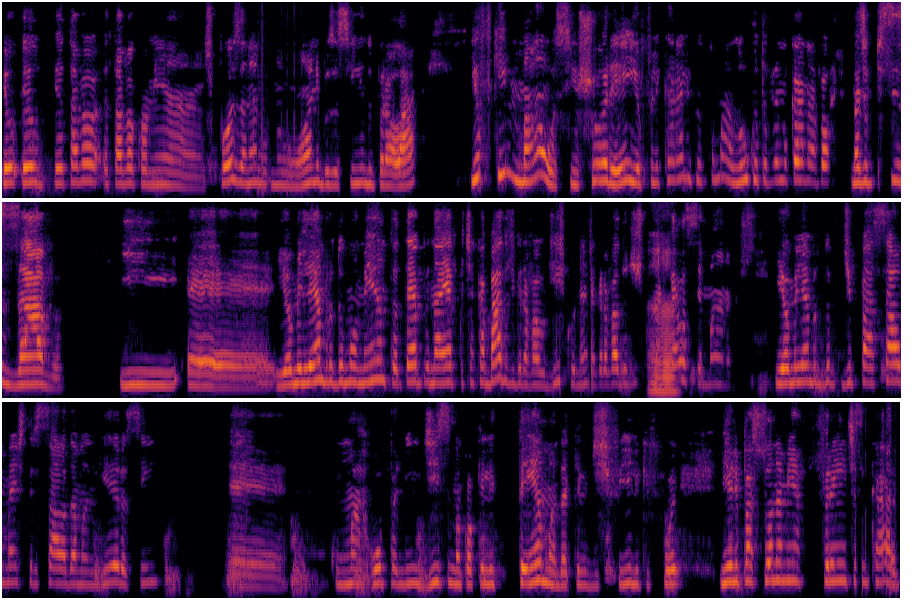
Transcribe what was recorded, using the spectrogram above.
eu, eu, eu, tava, eu tava com a minha esposa, né, no, no ônibus, assim, indo para lá, E eu fiquei mal, assim, eu chorei. Eu falei, caralho, eu tô maluco, eu tô vendo o carnaval. Mas eu precisava. E, é, e eu me lembro do momento, até na época tinha acabado de gravar o disco, né? Tinha gravado o disco uhum. naquela semana. E eu me lembro do, de passar o mestre Sala da Mangueira, assim, é, com uma roupa lindíssima, com aquele tema daquele desfile que foi. E ele passou na minha frente, assim, cara,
